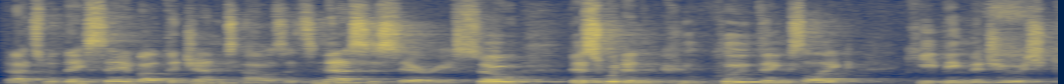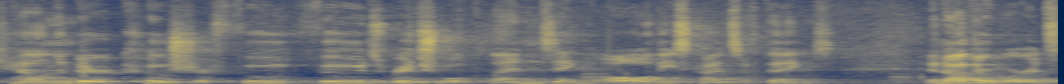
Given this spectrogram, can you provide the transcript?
That's what they say about the Gentiles. It's necessary. So this would include things like keeping the Jewish calendar, kosher food, foods, ritual cleansing, all these kinds of things. In other words,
